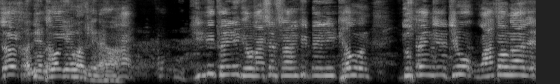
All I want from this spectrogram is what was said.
जर नेटवर्क बसले हा. हिंदी ट्रेनिंग घेऊन अशा सरांची ट्रेनिंग घेऊन दुसऱ्यांचे जीव वाचवणारे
